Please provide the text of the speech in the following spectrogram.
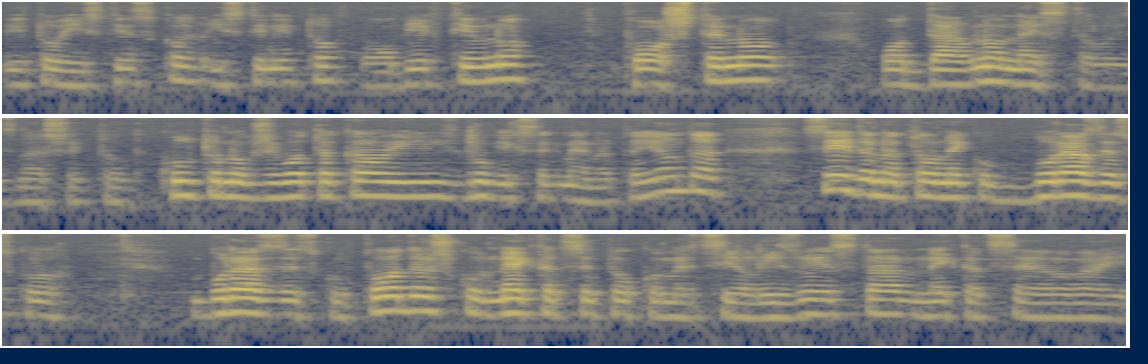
i to istinsko, istinito, objektivno, pošteno, odavno nestalo iz našeg tog kulturnog života kao i iz drugih segmenta. I onda se ide na to neku burazersko burazersku podršku, nekad se to komercijalizuje stav, nekad se ovaj,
